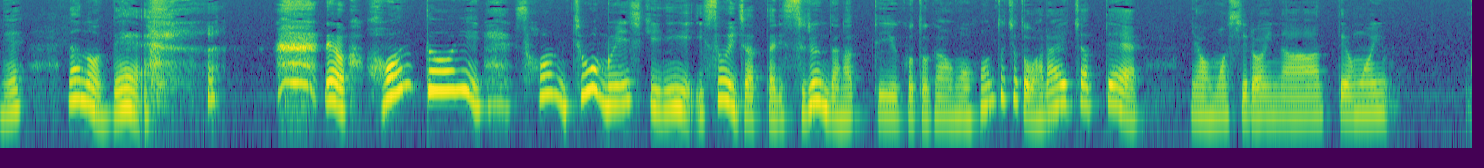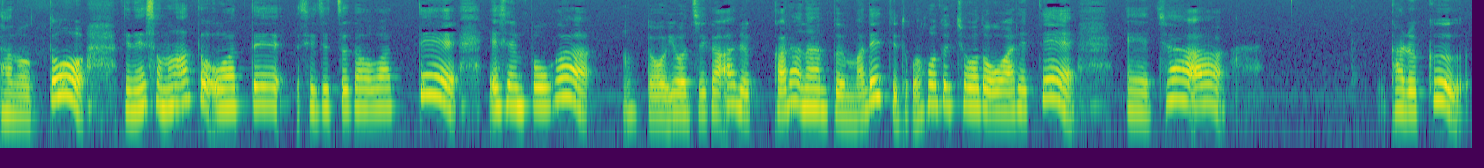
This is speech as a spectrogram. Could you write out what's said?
ね、なのででも本当にそん超無意識に急いじゃったりするんだなっていうことがもう本当ちょっと笑えちゃっていや面白いなって思ったのとでねその後終わって施術が終わってえ先方がうんと、用事があるから何分までっていうところ本当にちょうど終われて、えー、じゃあ軽く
